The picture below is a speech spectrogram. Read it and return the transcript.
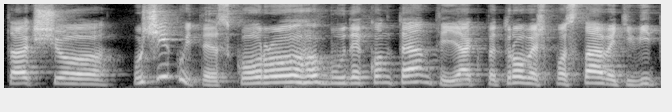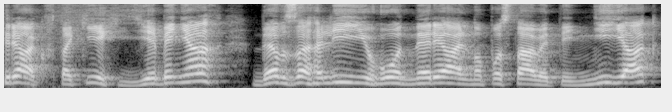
Так що очікуйте, скоро буде контент, як Петрович поставить вітряк в таких єбенях, де взагалі його нереально поставити ніяк,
